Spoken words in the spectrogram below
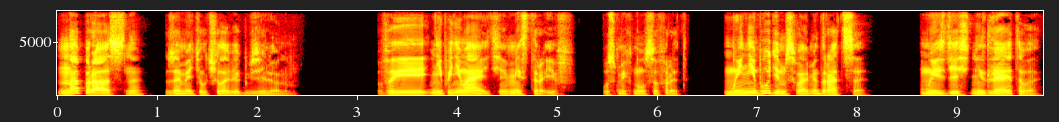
«Напрасно», — заметил человек в зеленом. «Вы не понимаете, мистер Ив», — усмехнулся Фред. «Мы не будем с вами драться. Мы здесь не для этого».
